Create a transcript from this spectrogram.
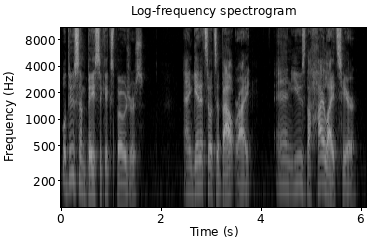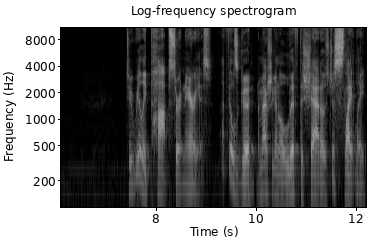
We'll do some basic exposures and get it so it's about right, and use the highlights here to really pop certain areas. That feels good. I'm actually going to lift the shadows just slightly,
